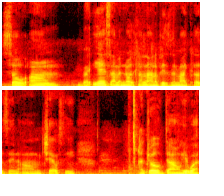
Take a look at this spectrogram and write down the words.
So um but yes i'm in north carolina visiting my cousin um chelsea. I drove down here well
